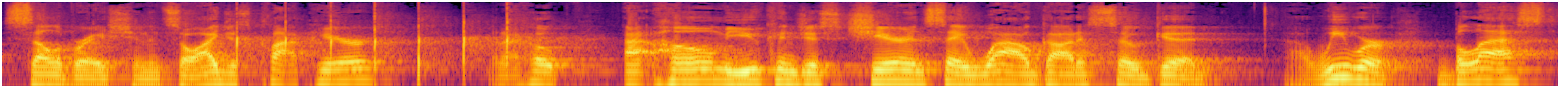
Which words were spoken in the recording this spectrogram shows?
celebration. And so I just clap here, and I hope at home you can just cheer and say, wow, God is so good. Uh, we were blessed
